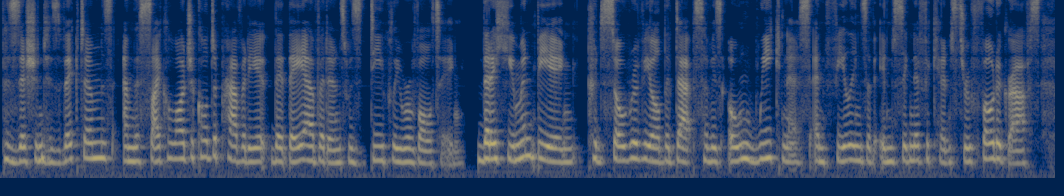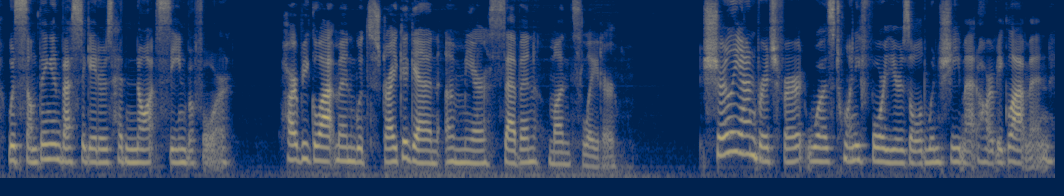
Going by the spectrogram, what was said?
positioned his victims, and the psychological depravity that they evidenced was deeply revolting. That a human being could so reveal the depths of his own weakness and feelings of insignificance through photographs was something investigators had not seen before. Harvey Glatman would strike again a mere seven months later. Shirley Ann Bridgeford was 24 years old when she met Harvey Glatman.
